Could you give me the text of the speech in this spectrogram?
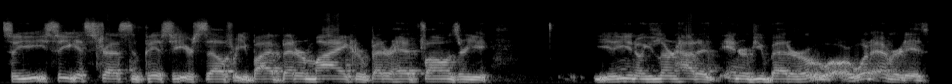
So you so you get stressed and pissed at yourself, or you buy a better mic or better headphones, or you you, you know you learn how to interview better, or, or whatever it is.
